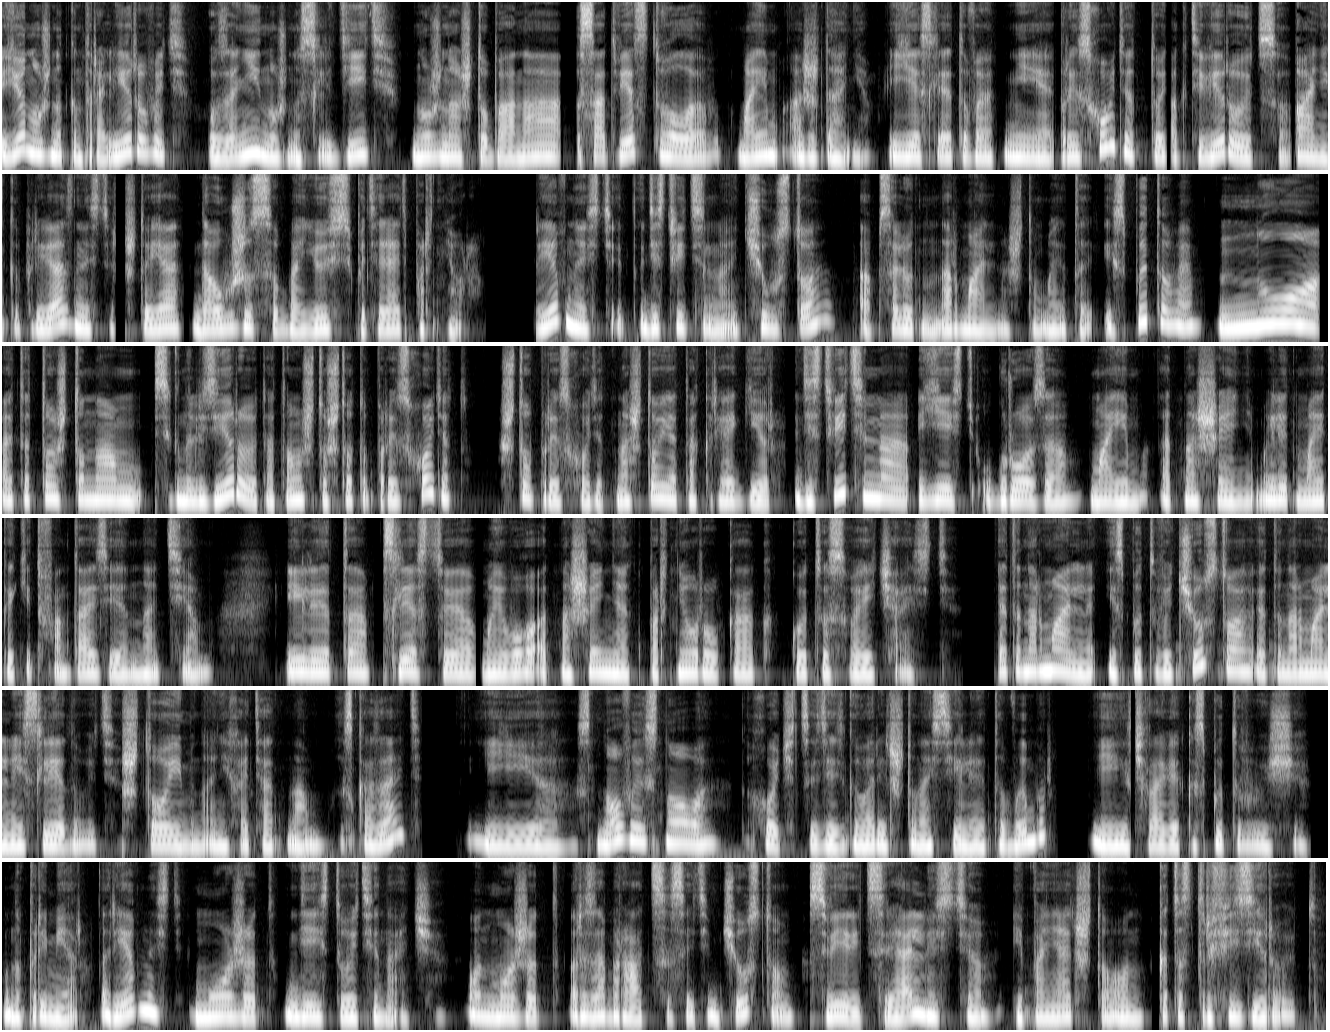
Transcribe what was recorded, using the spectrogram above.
ее нужно контролировать, за ней нужно следить, нужно, чтобы она соответствовала моим ожиданиям. И если этого не происходит, то активируется паника привязанности, что я до ужаса боюсь потерять партнера. Ревность — это действительно чувство, абсолютно нормально, что мы это испытываем, но это то, что нам сигнализирует о том, что что-то происходит, что происходит, на что я так реагирую. Действительно есть угроза моим отношениям, или это мои какие-то фантазии на тем, или это следствие моего отношения к партнеру как какой-то своей части. Это нормально испытывать чувства, это нормально исследовать, что именно они хотят нам сказать. И снова и снова хочется здесь говорить, что насилие — это выбор, И человек, испытывающий, например, ревность, может действовать иначе. Он может разобраться с этим чувством, сверить с реальностью и понять, что он катастрофизирует.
